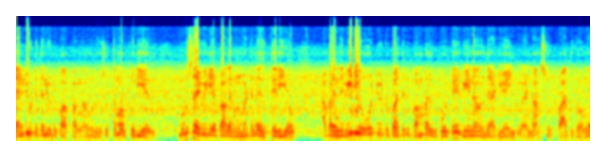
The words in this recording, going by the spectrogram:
தள்ளி விட்டு தள்ளி விட்டு பார்ப்பாங்க. அவங்களுக்கு சுத்தமாக புரியாது. முழுசாக வீடியோ பார்க்குறவங்க மட்டும்தான் இது தெரியும். அப்புறம் இந்த வீடியோ ஓட்டி விட்டு பார்த்துட்டு பம்பருக்கு போட்டு வீணாக வந்து அடி வாங்கிக்க வேண்டாம். ஸோ பார்த்துக்கோங்க.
